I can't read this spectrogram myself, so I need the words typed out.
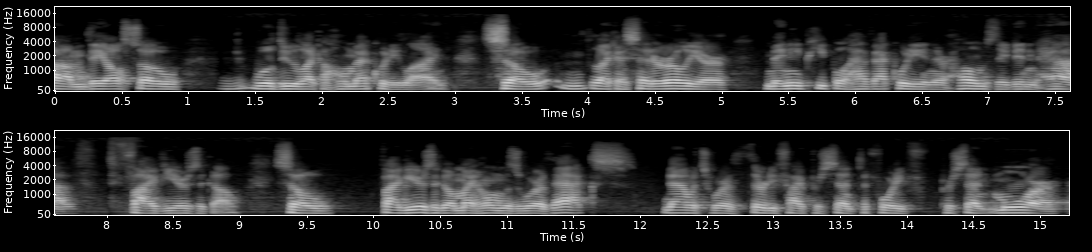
Um, they also will do like a home equity line. So, like I said earlier, many people have equity in their homes they didn't have five years ago. So, five years ago, my home was worth X. Now it's worth 35% to 40% more,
